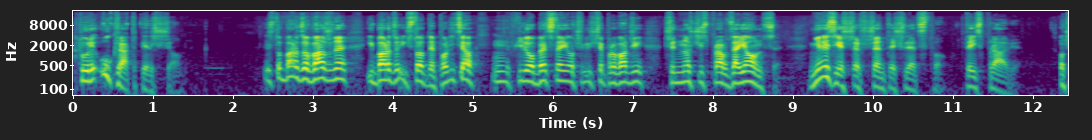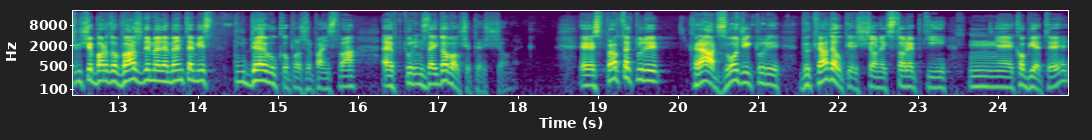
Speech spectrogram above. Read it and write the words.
który ukradł pierścionek. Jest to bardzo ważne i bardzo istotne. Policja mm, w chwili obecnej oczywiście prowadzi czynności sprawdzające. Nie jest jeszcze wszczęte śledztwo w tej sprawie. Oczywiście bardzo ważnym elementem jest pudełko, proszę Państwa, e, w którym znajdował się pierścionek. E, Sprawca, który kradł, złodziej, który wykradał pierścionek z torebki mm, e, kobiety,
